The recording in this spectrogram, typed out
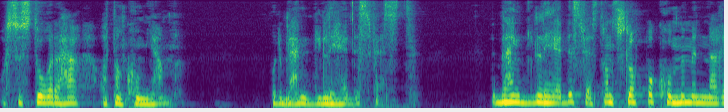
Og så står det her at han kom hjem, og det ble en gledesfest. Det ble en gledesfest. Han slapp å komme med den der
